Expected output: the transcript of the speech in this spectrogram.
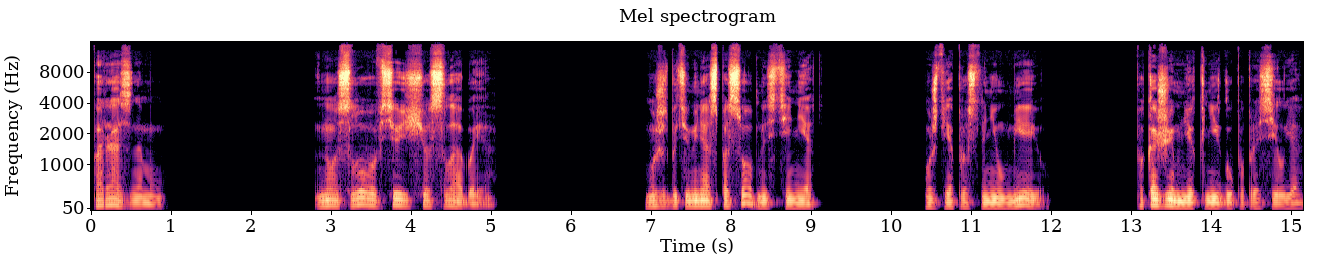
по-разному, но слово все еще слабое. Может быть, у меня способности нет. Может, я просто не умею. Покажи мне книгу, попросил я.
